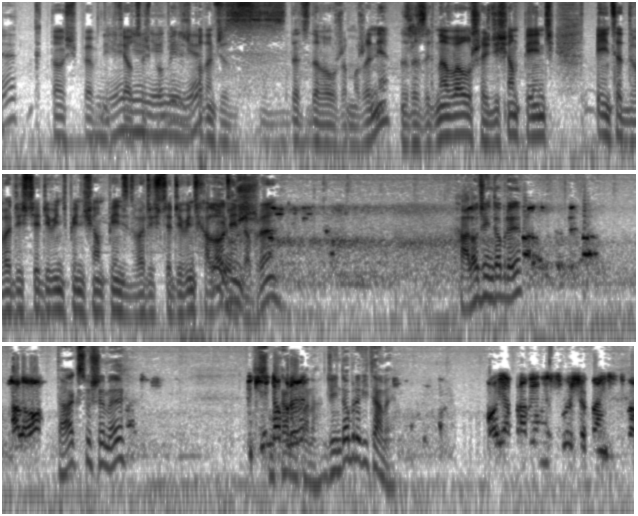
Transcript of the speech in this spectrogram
Nie. Ktoś pewnie Nie, chciał nie, coś nie, powiedzieć, nie. potem się zdecydował, że może nie. Zrezygnował. 65 529 55 29. Halo, Już. dzień dobry. Halo, dzień dobry. Halo? Tak, słyszymy. Dzień Słuchamy dobry. pana. Dzień dobry, witamy. O, ja prawie nie słyszę państwa.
